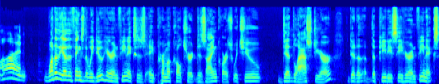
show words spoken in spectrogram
fun. One of the other things that we do here in Phoenix is a permaculture design course, which you did last year. You did a, the PDC here in Phoenix.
